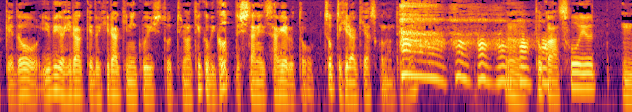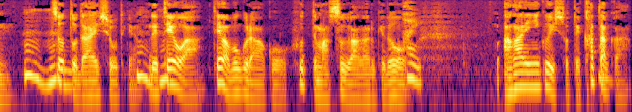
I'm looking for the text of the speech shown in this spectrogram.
くけど指が開くけど開きにくい人っていうのは手首グッて下に下げるとちょっと開きやすくなってね。とかそういううん、ちょっと代償的な。で手は手は僕らはこうふってまっすぐ上がるけど、はい、上がりにくい人って肩か、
